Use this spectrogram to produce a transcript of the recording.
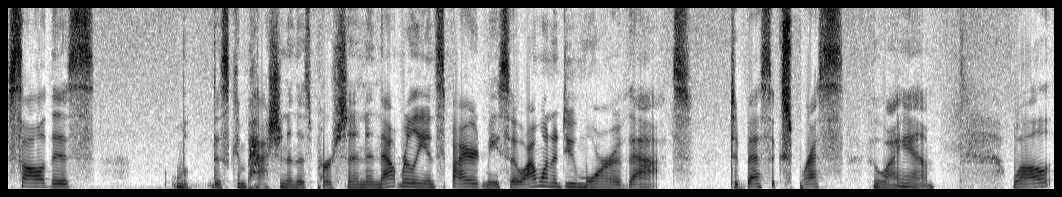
saw this this compassion in this person and that really inspired me. So i want to do more of that to best express who i am. Well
